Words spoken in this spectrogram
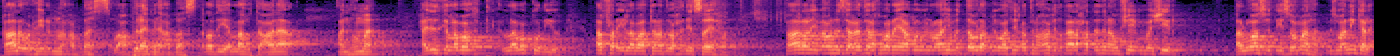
qaala wuxuu yidhi ibnu cabaas waa cabdullahi bn cabaas radia allahu tacaala canhuma xadiidka laba kun iyo afar iyo labaatanaad waa xadiid saxiixa. Qala imam nas abarna yacqub ibn ibrahim adawraqi waa xaafid qala xadaثana hushaym bashiir alwasiti soo mis waa nin kale.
